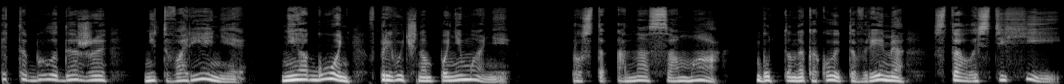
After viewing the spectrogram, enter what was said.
Это было даже не творение, не огонь в привычном понимании. Просто она сама, будто на какое-то время стала стихией.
